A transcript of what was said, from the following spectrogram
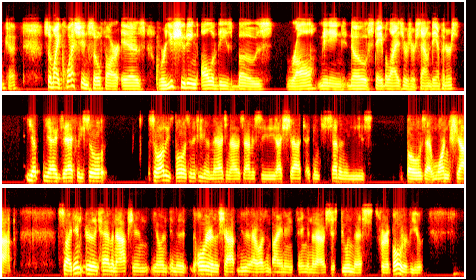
Okay. So my question so far is: Were you shooting all of these bows raw, meaning no stabilizers or sound dampeners? Yep. Yeah. Exactly. So, so all these bows, and if you can imagine, I was obviously I shot I think seven of these bows at one shop. So I didn't really have an option, you know, and, the, the owner of the shop knew that I wasn't buying anything and that I was just doing this for a bow review.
